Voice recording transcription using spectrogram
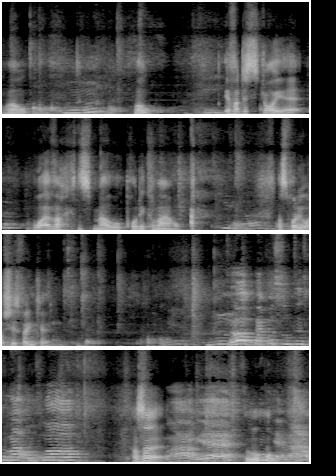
Well, well, if I destroy it, whatever I can smell will probably come out. That's probably what she's thinking. No, Pepper. Something's come out on the floor. Has it? Wow. Yeah. Ooh. Something came out.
